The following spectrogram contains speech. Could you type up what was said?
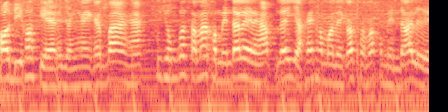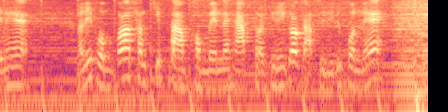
ข้อดีข้อเสียกันยังไงกันบ้างฮะผู้ชมก็สามารถคอมเมนต์ได้เลยนะครับ และอยากให้ทำอะไรก็สามารถคอมเมนต์ได้เลยนะฮะอันนี้ผมก็ทำคลิปตามคอมเมนต์นะครับสำหรับคลิปนี้ก็กราบสวัสดีทุกคนนะฮะ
